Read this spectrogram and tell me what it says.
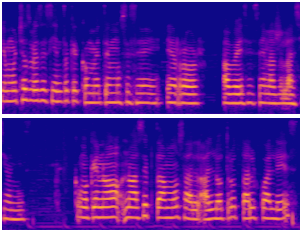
que muchas veces siento que cometemos ese error a veces en las relaciones. Como que no, no aceptamos al, otro tal cual es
